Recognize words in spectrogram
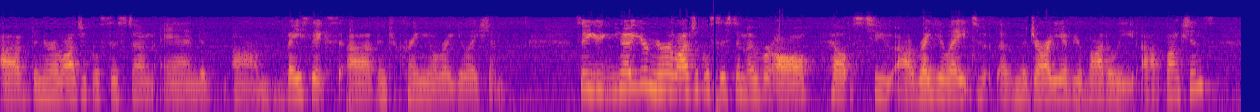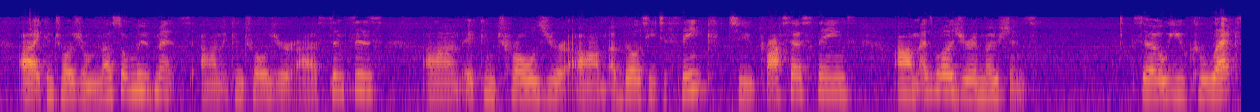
of the neurological system and the um, basics of intracranial regulation. So you, you, know your neurological system overall helps to uh, regulate the majority of your bodily uh, functions. Uh, it controls your muscle movements. Um, it controls your uh, senses. Um, it controls your um, ability to think, to process things, um, as well as your emotions. So you collect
